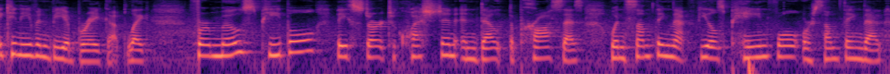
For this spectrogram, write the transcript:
It can even be a breakup. Like for most people, they start to question and doubt the process when something that feels painful or something that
